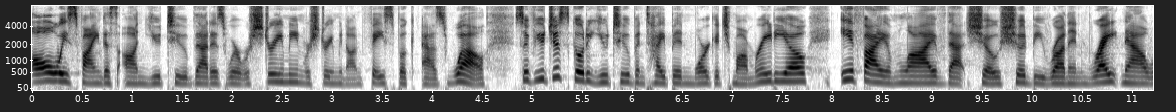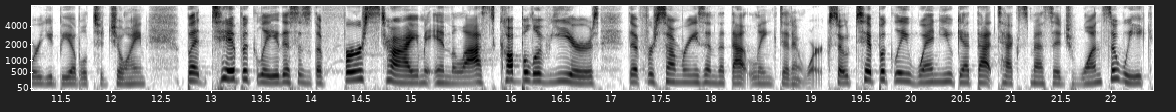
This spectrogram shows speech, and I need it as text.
always find us on YouTube. That is where we're streaming. We're streaming on Facebook as well. So if you just go to YouTube and type in Mortgage Mom Radio, if I am live, that show should be running right now where you'd be able to join. But typically, this is the first time in the last couple of years that for some reason that that link didn't work. So typically when you get that text message once a week,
